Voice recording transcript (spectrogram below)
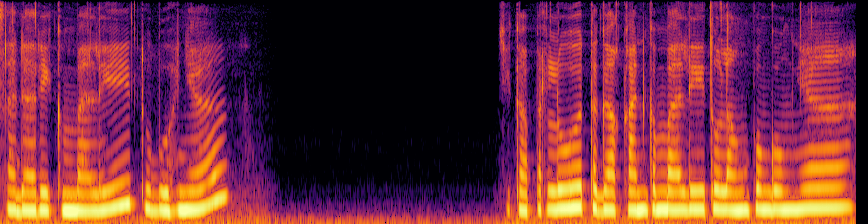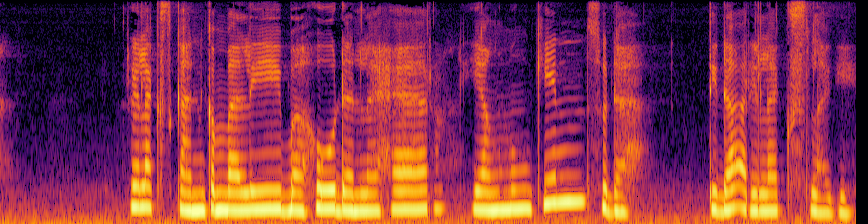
Sadari kembali tubuhnya. Jika perlu, tegakkan kembali tulang punggungnya. Rilekskan kembali bahu dan leher yang mungkin sudah tidak rileks lagi.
